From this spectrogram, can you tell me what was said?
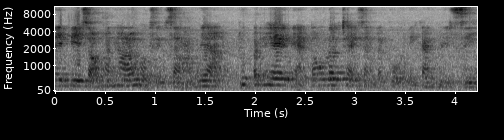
ในปี 2563 เนี่ย ประเทศเนี่ยต้องเลิกใช้สารตะกั่วในการผลิตสี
